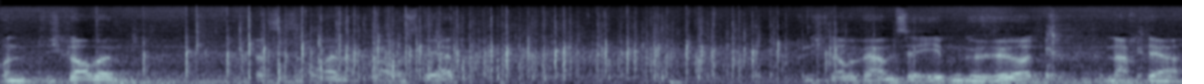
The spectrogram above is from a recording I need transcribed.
Und ich glaube, das ist auch ein Applaus wert. Ich glaube, wir haben es ja eben gehört, nach der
